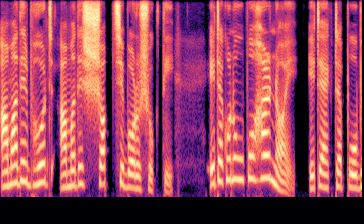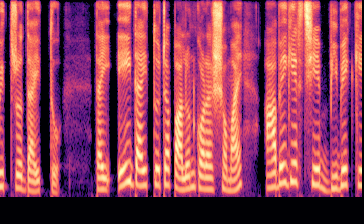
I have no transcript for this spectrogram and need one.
আমাদের ভোট আমাদের সবচেয়ে বড় শক্তি। এটা কোনো উপহার নয়, এটা একটা পবিত্র দায়িত্ব। তাই এই দায়িত্বটা পালন করার সময় আবেগের চেয়ে বিবেককে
